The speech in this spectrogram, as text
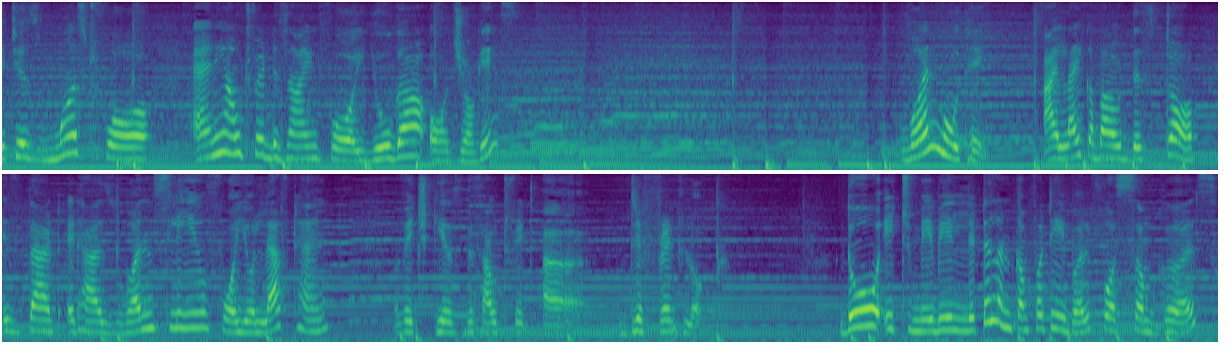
which is must for any outfit designed for yoga or joggings. One more thing I like about this top is that it has one sleeve for your left hand, which gives this outfit a different look. Though it may be a little uncomfortable for some girls,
